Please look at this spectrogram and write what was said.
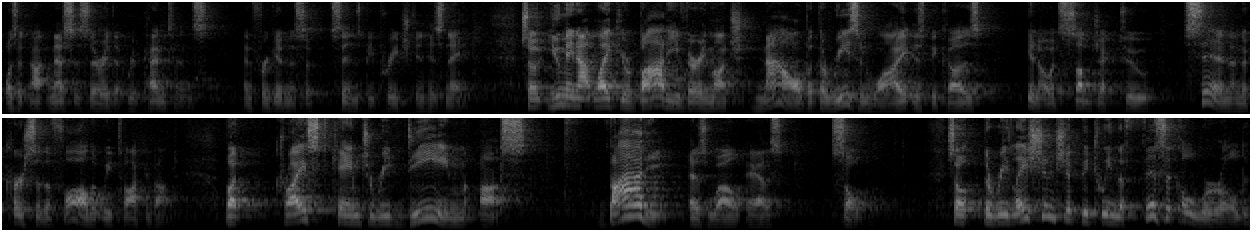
was it not necessary that repentance and forgiveness of sins be preached in his name? So, you may not like your body very much now, but the reason why is because you know, it's subject to sin and the curse of the fall that we talked about. But Christ came to redeem us, body as well as soul. So the relationship between the physical world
